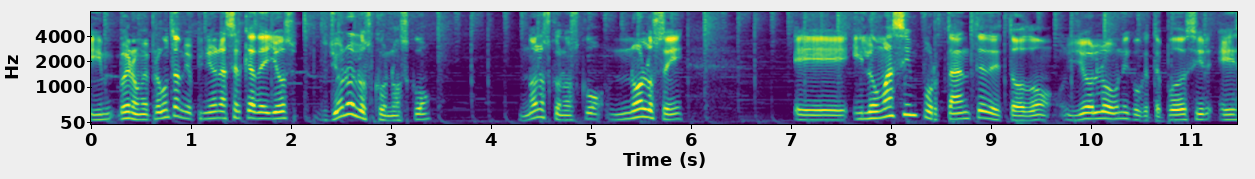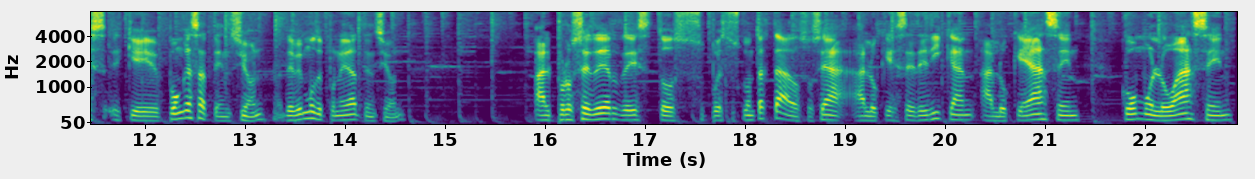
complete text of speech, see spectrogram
Y bueno, me preguntan mi opinión acerca de ellos. Yo no los conozco. No los conozco, no lo sé. Eh, y lo más importante de todo, yo lo único que te puedo decir es que pongas atención, debemos de poner atención al proceder de estos supuestos contactados, o sea, a lo que se dedican, a lo que hacen, cómo lo hacen.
